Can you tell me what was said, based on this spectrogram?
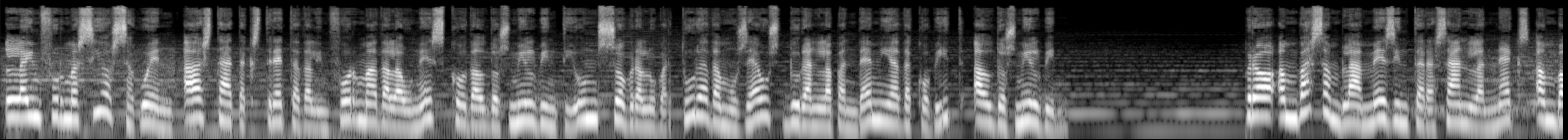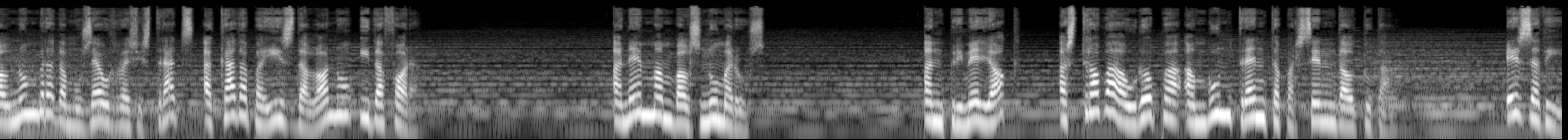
La informació següent ha estat extreta de l'informe de la UNESCO del 2021 sobre l'obertura de museus durant la pandèmia de Covid al 2020. Però em va semblar més interessant l'annex amb el nombre de museus registrats a cada país de l'ONU i de fora. Anem amb els números. En primer lloc, es troba a Europa amb un 30% del total. És a dir,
